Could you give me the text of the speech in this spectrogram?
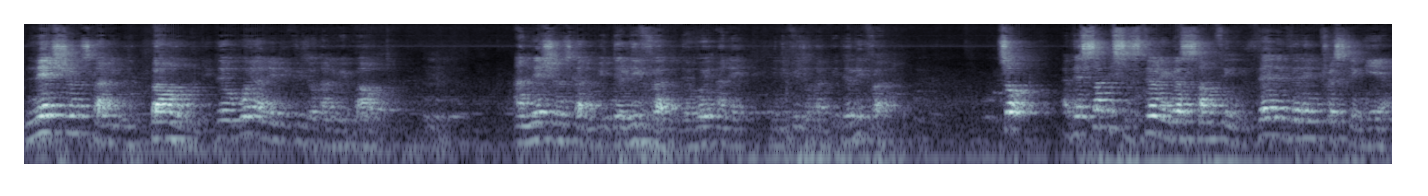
Nations can be bound the way an individual can be bound. And nations can be delivered the way an individual can be delivered. So, the psalmist is telling us something very, very interesting here.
